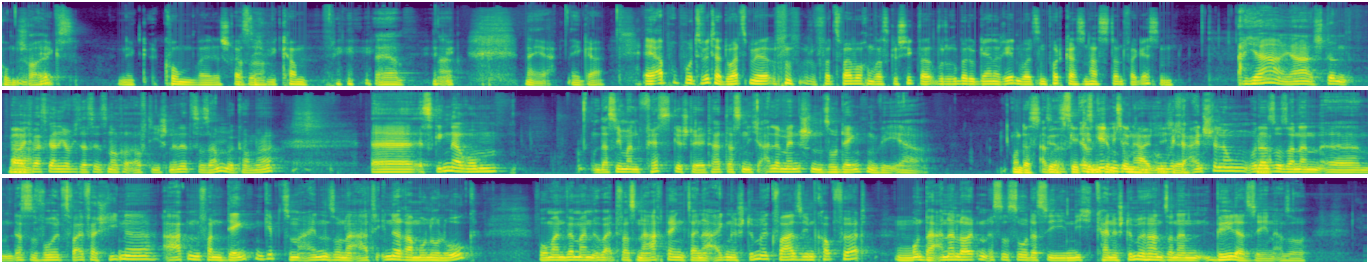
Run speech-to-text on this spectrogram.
Cum. Scholz? Nee, Cum, weil das schreibt so. sich wie Kam. Ja, ja. ja. Naja, egal. Äh, apropos Twitter, du hast mir vor zwei Wochen was geschickt, worüber du gerne reden wolltest im Podcast und hast es dann vergessen. Ach ja, ja, stimmt. Ja. Aber ich weiß gar nicht, ob ich das jetzt noch auf die Schnelle zusammenbekomme. Äh, es ging darum, dass jemand festgestellt hat, dass nicht alle Menschen so denken wie er. Und das, Also das es, geht es hier geht nicht nicht ums um irgendwelche Einstellungen oder Ja. so, sondern ähm, dass es wohl zwei verschiedene Arten von Denken gibt. Zum einen so eine Art innerer Monolog, wo man, wenn man über etwas nachdenkt, seine eigene Stimme quasi im Kopf hört. Mhm. Und bei anderen Leuten ist es so, dass sie nicht keine Stimme hören, sondern Bilder sehen. Also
